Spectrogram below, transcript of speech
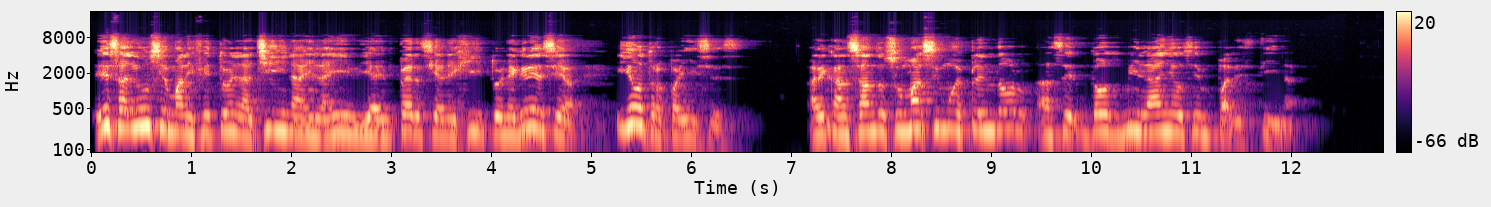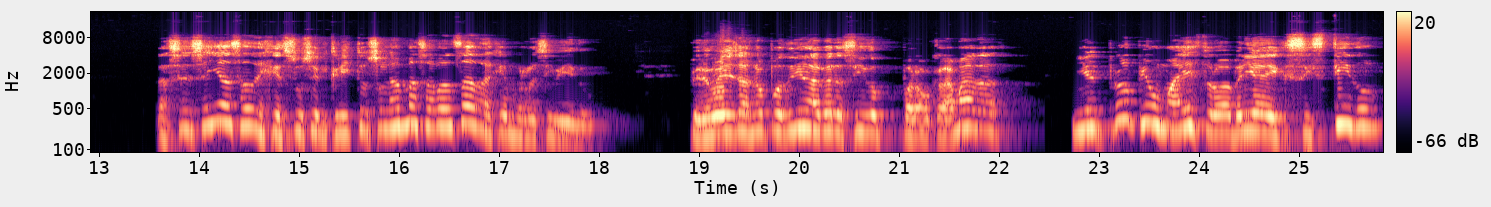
Esa luz se manifestó en la China, en la India, en Persia, en Egipto, en Grecia y otros países, alcanzando su máximo esplendor hace dos mil años en Palestina. Las enseñanzas de Jesús el Cristo son las más avanzadas que hemos recibido, pero ellas no podrían haber sido proclamadas ni el propio Maestro habría existido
